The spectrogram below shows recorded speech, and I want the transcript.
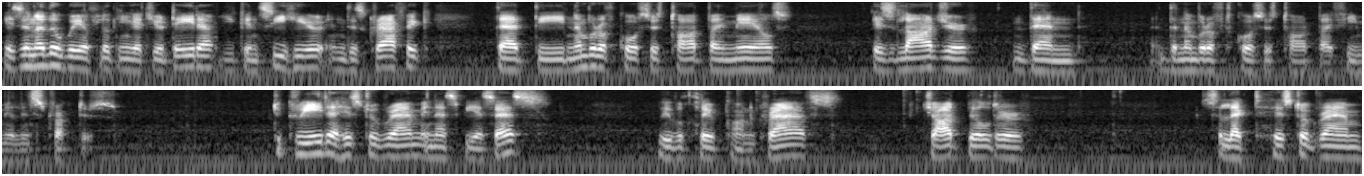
is another way of looking at your data. You can see here in this graphic that the number of courses taught by males is larger than the number of courses taught by female instructors. To create a histogram in SPSS, we will click on Graphs, Chart Builder, select Histogram,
